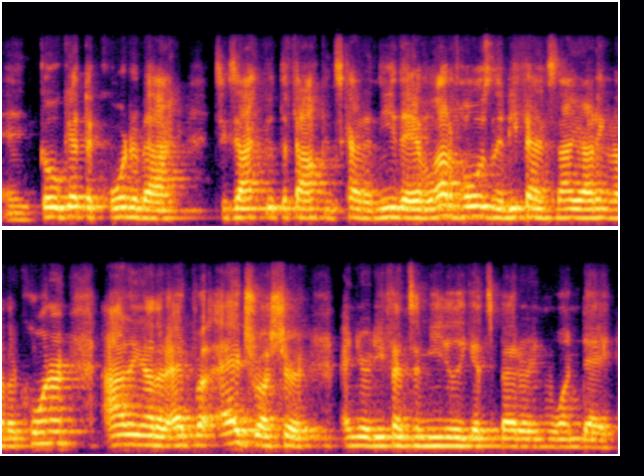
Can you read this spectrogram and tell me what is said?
and go get the quarterback. It's exactly what the Falcons kind of need. They have a lot of holes in the defense. Now you're adding another corner, adding another edge rusher, and your defense immediately gets better in one day.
